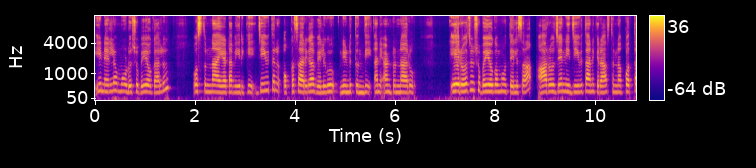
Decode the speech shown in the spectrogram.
ఈ నెలలో మూడు శుభయోగాలు వస్తున్నాయట వీరికి. జీవితంలో ఒక్కసారిగా వెలుగు నిండుతుంది అని అంటున్నారు. ఏ రోజు శుభయోగమో తెలుసా? ఆ రోజే నీ జీవితానికి రాస్తున్న కొత్త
